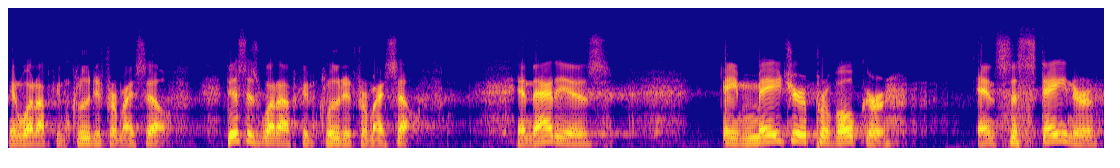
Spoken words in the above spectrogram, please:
and what I've concluded for myself. This is what I've concluded for myself and that is a major provoker and sustainer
